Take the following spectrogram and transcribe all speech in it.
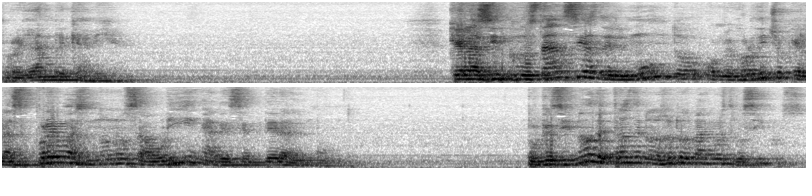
por el hambre que había. Que las circunstancias del mundo, o mejor dicho, que las pruebas no nos orillen a descender al mundo. Porque si no, detrás de nosotros van nuestros hijos.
